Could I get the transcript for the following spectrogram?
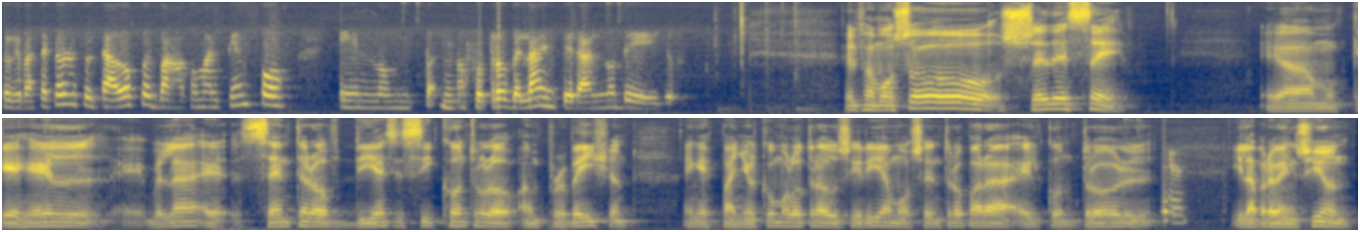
Lo que pasa es que los resultados pues van a tomar tiempo en nosotros, ¿verdad?, enterarnos de ellos. El famoso CDC, um, que es el, eh, ¿verdad? el Center of DSC Control and Prevention, en español, ¿cómo lo traduciríamos? Centro para el Control y la Prevención.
